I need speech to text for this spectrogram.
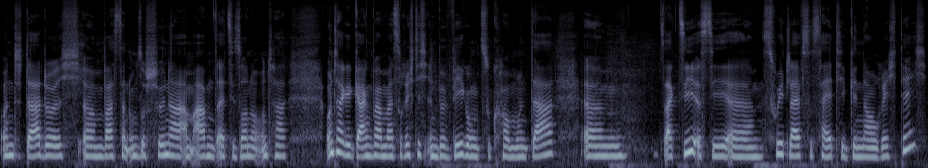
Und dadurch ähm, war es dann umso schöner am Abend, als die Sonne unter, untergegangen war, mal so richtig in Bewegung zu kommen. Und da, ähm, sagt sie, ist die äh, Sweet Life Society genau richtig.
